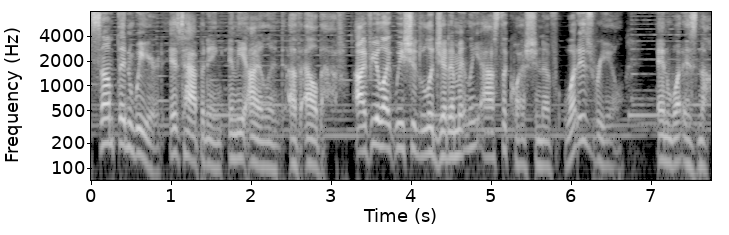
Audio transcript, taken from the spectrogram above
Something weird is happening in the island of Elbaf. I feel like we should legitimately ask the question of what is real and what is not.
